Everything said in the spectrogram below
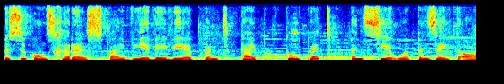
Besoek ons gerus by www.cape pulpit.co.za.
